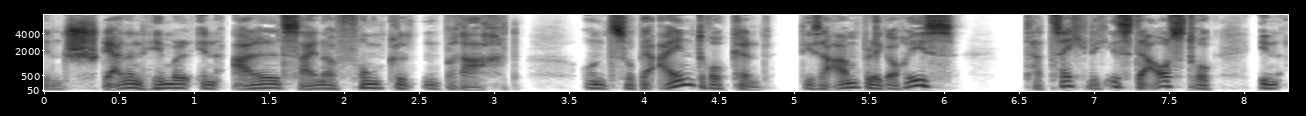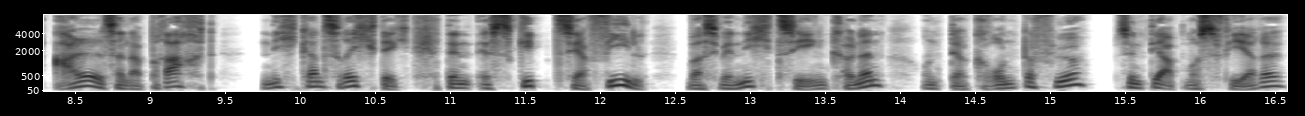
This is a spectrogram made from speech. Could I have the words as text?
den Sternenhimmel in all seiner funkelnden Pracht. Und so beeindruckend dieser Anblick auch ist, tatsächlich ist der Ausdruck in all seiner Pracht nicht ganz richtig, denn es gibt sehr viel, was wir nicht sehen können und der Grund dafür sind die Atmosphäre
